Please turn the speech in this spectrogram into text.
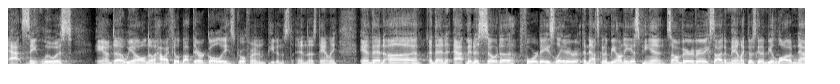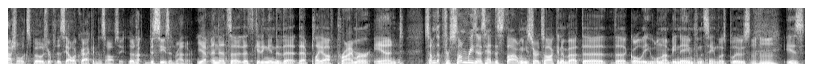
at St. Louis. And uh, we all know how I feel about their goalie, his girlfriend Pete in the, in the Stanley, and then uh, and then at Minnesota four days later, and that's going to be on ESPN. So I'm very very excited, man. Like there's going to be a lot of national exposure for the Seattle Kraken this offseason, this season rather. Yep, and that's a, that's getting into that that playoff primer. And some for some reason, I had this thought when you started talking about the the goalie who will not be named from the St. Louis Blues. Mm-hmm. Is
